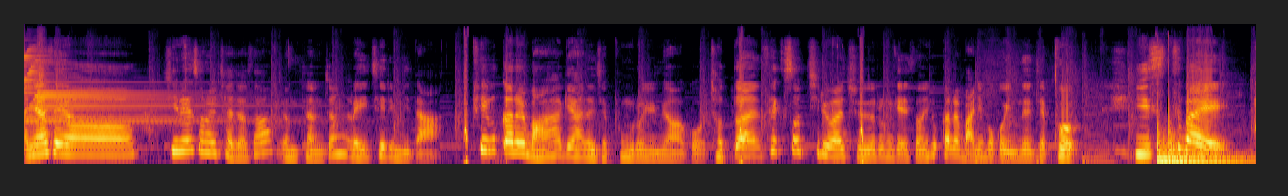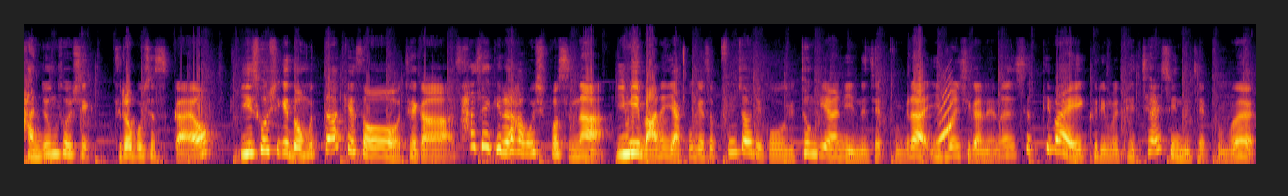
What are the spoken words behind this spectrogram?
안녕하세요. 신의 손을 찾아서 명탐정 레이첼입니다. 피부과를 망하게 하는 제품으로 유명하고 저 또한 색소 치료와 주름 개선 효과를 많이 보고 있는 제품 이 스트바의 단종 소식 들어보셨을까요? 이 소식이 너무 뜨악해서 제가 사재기를 하고 싶었으나 이미 많은 약국에서 품절이고 유통기한이 있는 제품이라 이번 시간에는 스티바 A 크림을 대체할 수 있는 제품을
